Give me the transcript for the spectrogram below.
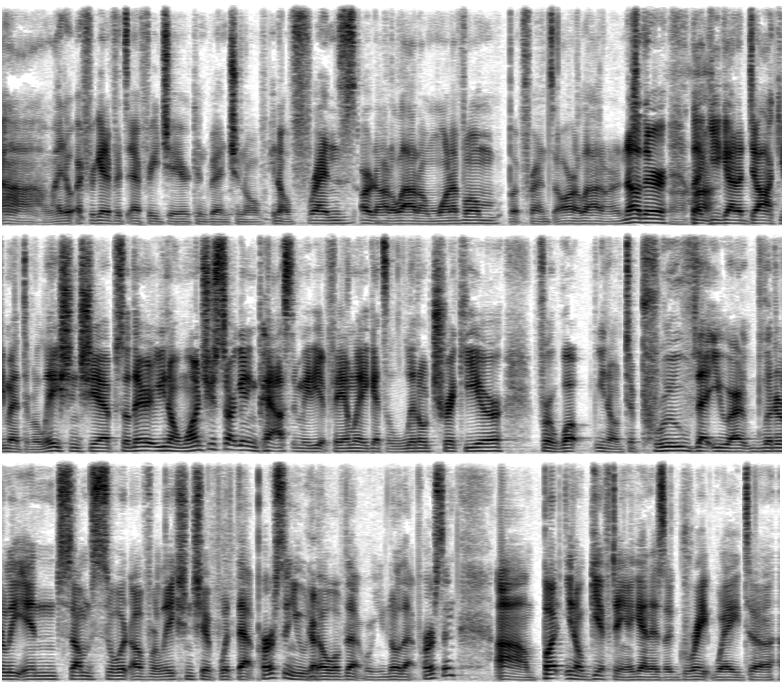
um, I don't, I forget if it's FHA or conventional. You know, friends are not allowed on one of them, but friends are allowed on another. Like you got to document the relationship. So there, you know, once you start getting past immediate family, it gets a little trickier for what you know to prove that you are literally in some sort of relationship with that person. You Yep. know of that, or you know that person. Um, but you know, gifting again is a great way to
